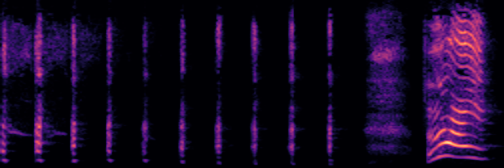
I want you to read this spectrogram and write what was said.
bye bye.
